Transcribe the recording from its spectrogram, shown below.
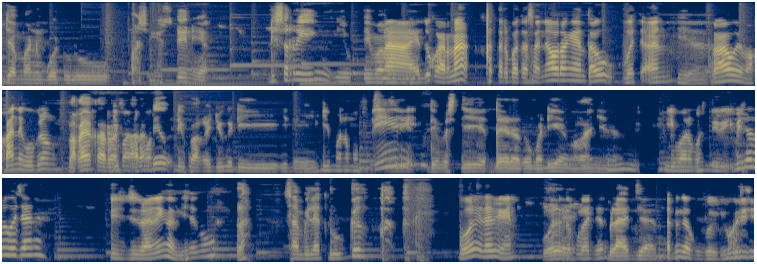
zaman gua dulu masih SD nih ya dia sering i- imam nah itu karena keterbatasannya orang yang tahu bacaan iya. terawih makanya gue bilang makanya karena Gimana sekarang mau- dia dipakai juga di ini gimana mau di, sendiri? di masjid daerah rumah dia makanya. Gimana mau sendiri? Bisa lu bacaannya? Jujurannya nggak bisa gue sambil lihat Google. Boleh tapi kan? Boleh. Untuk belajar. Belajar. Tapi nggak google juga sih.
